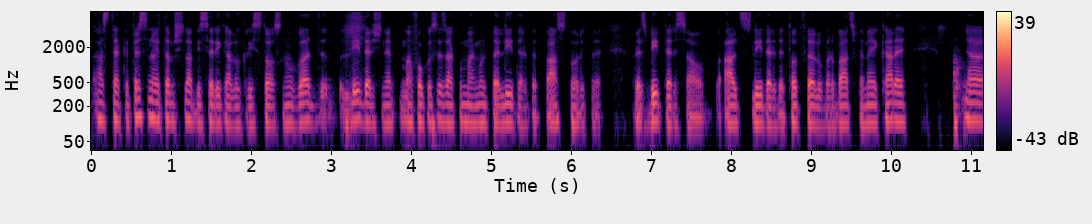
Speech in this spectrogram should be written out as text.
astea, că trebuie să ne uităm și la Biserica lui Hristos. Nu văd lideri și ne, mă focusez acum mai mult pe lideri, pe pastori, pe prezbiteri sau alți lideri de tot felul, bărbați, femei, care uh,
